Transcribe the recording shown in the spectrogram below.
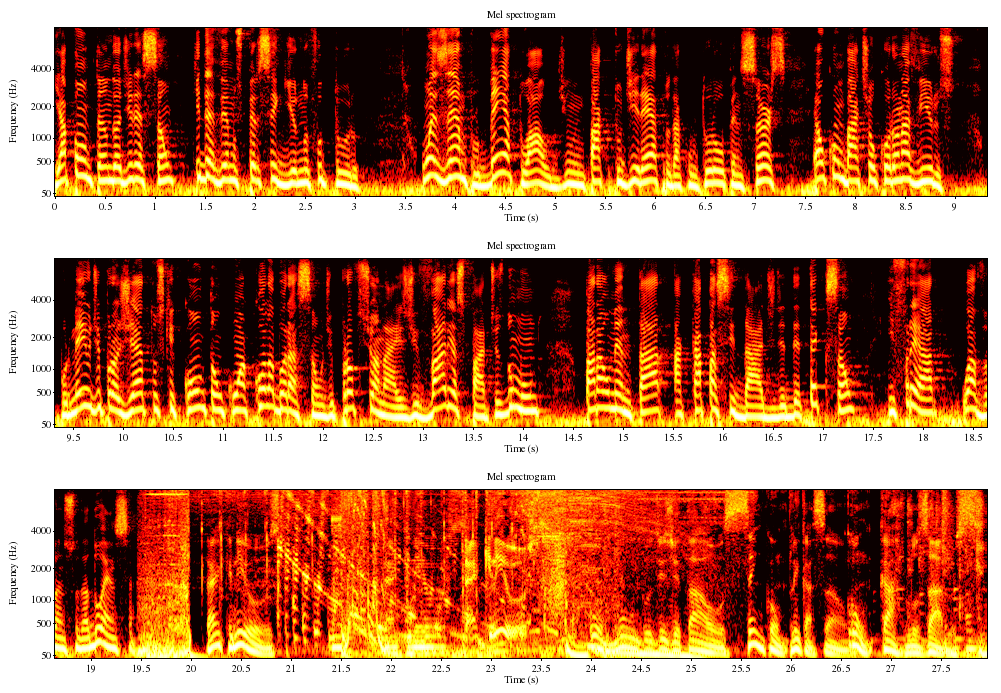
e apontando a direção que devemos perseguir no futuro. Um exemplo bem atual de um impacto direto da cultura open source é o combate ao coronavírus por meio de projetos que contam com a colaboração de profissionais de várias partes do mundo para aumentar a capacidade de detecção e frear o avanço da doença. Tech News. Tech News. Tech News. O mundo digital sem complicação. Com Carlos Aros.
